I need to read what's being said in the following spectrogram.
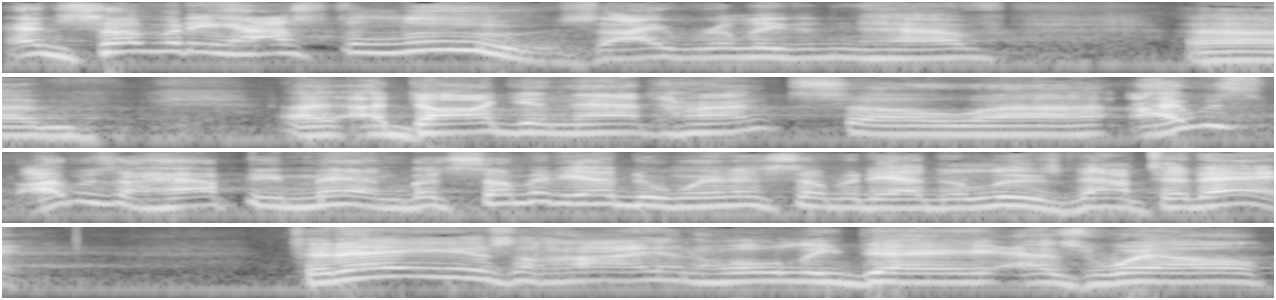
and somebody has to lose. I really didn't have. Um, a, a dog in that hunt. So uh, I, was, I was a happy man, but somebody had to win and somebody had to lose. Now, today, today is a high and holy day as well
